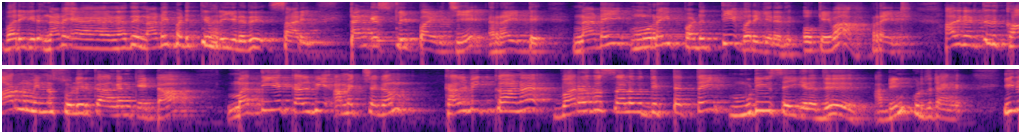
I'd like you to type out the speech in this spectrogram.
வருகிறது நடை அஹ், என்னது நடைப்படுத்தி வருகிறது. சாரி டங்கு ஸ்லிப் ஆயிடுச்சு. ரைட்டு நடைமுறைப்படுத்தி வருகிறது. ஓகேவா ரைட் அதுக்கு அடுத்தது காரணம் என்ன சொல்லியிருக்காங்கன்னு கேட்டால் மத்திய கல்வி அமைச்சகம் கல்விக்கான வரவு செலவு திட்டத்தை முடிவு செய்கிறது அப்படின்னு கொடுத்துட்டாங்க. இது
